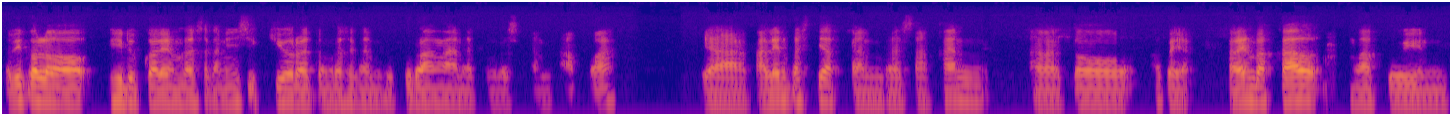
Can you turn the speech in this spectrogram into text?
tapi kalau hidup kalian merasakan insecure atau merasakan kekurangan atau merasakan apa ya kalian pasti akan merasakan atau apa ya kalian bakal ngelakuin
